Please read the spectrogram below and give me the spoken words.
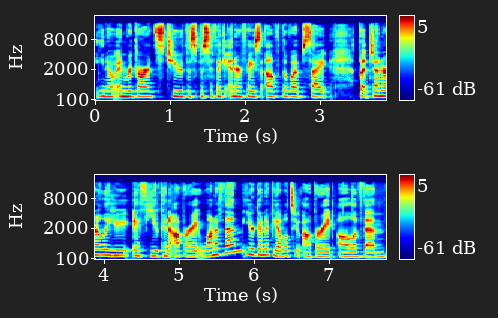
you know, in regards to the specific interface of the website, but generally if you can operate one of them, you're going to be able to operate all of them.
